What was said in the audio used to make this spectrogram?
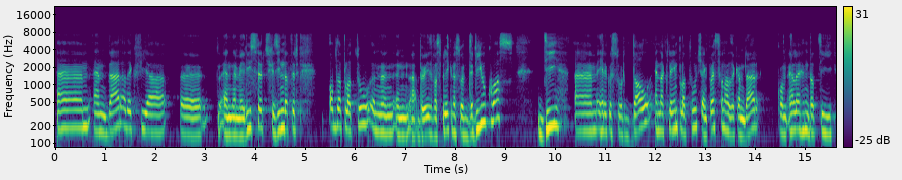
Ehm, en daar had ik via eh, en in mijn research gezien dat er op dat plateau een, een, een bij wijze van spreken een soort driehoek was, die ehm, eigenlijk een soort dal in dat klein plateautje. En ik wist van als ik hem daar kon inleggen, dat die,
